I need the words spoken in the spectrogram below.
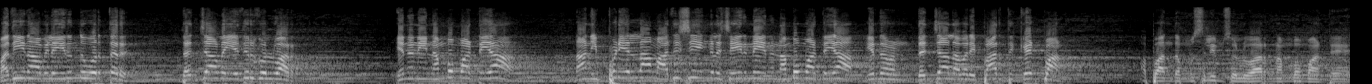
மதீனாவில இருந்து ஒருத்தர் தஜ்ஜாலை எதிர்கொள்வார். என்ன நீ நம்ப மாட்டியா? நான் இப்படி எல்லாம் அதிசயங்களை செய்யறேனே என்ன நம்ப மாட்டியா? என்றவன் தஜ்ஜால் அவரை பார்த்து கேட்பான். அப்ப அந்த முஸ்லிம் சொல்லுவார் நம்ப மாட்டேன்.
